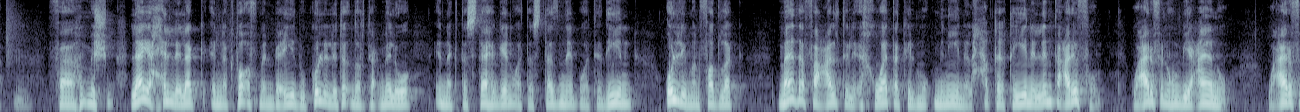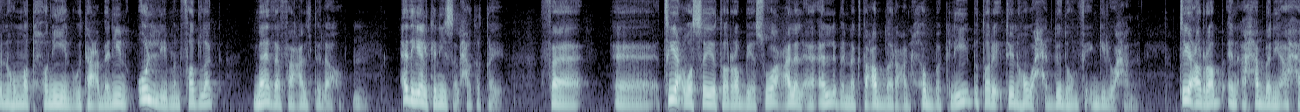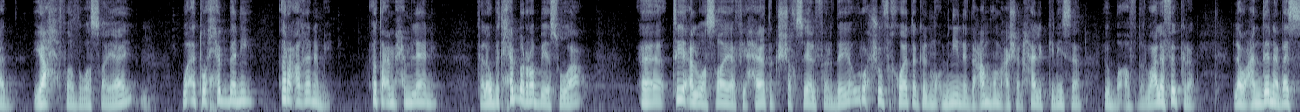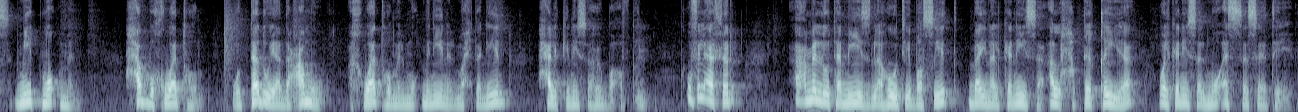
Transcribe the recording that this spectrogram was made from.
فمش لا يحل لك إنك تقف من بعيد وكل اللي تقدر تعمله إنك تستهجن وتستذنب وتدين. قل لي من فضلك ماذا فعلت لاخواتك المؤمنين الحقيقيين اللي أنت عارفهم؟ وعارف إنهم بيعانوا وعارف إنهم مطحونين وتعبانين قل لي من فضلك ماذا فعلت لهم؟ هذه هي الكنيسة الحقيقية. فطيع وصية الرب يسوع على الأقل بإنك تعبر عن حبك ليه بطريقتين هو حددهم في إنجيل يوحنا. طيع الرب إن أحبني أحد يحفظ وصاياي وأتحبني ارعى غنمي اطعم حملاني. فلو بتحب الرب يسوع آه، طيع الوصايا في حياتك الشخصية الفردية وروح شوف إخواتك المؤمنين ادعمهم عشان حال الكنيسة يبقى أفضل. وعلى فكرة لو عندنا بس 100 مؤمن حبوا إخواتهم وابتدوا يدعموا إخواتهم المؤمنين المحتاجين حال الكنيسة هيبقى أفضل. وفي الآخر أعمل له تمييز لاهوتي بسيط بين الكنيسة الحقيقية والكنيسة المؤسساتية.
